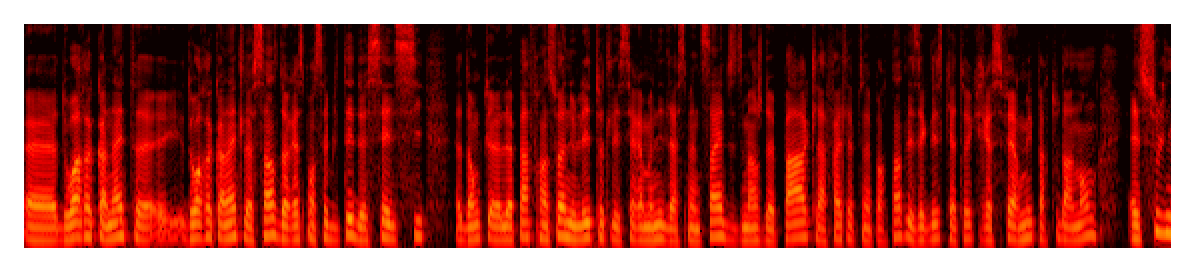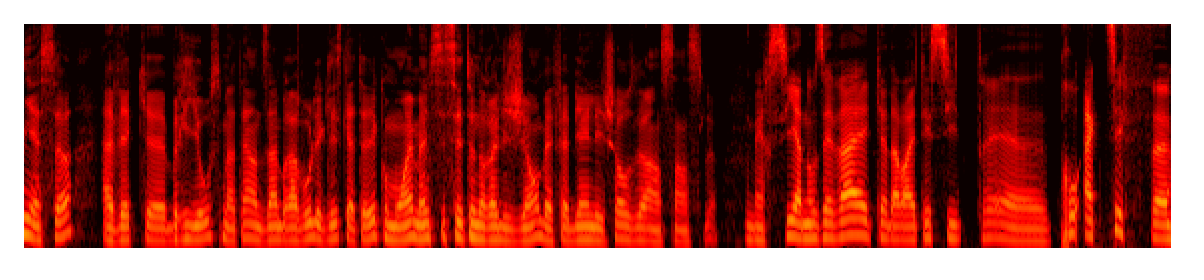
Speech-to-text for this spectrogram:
euh, doit, reconnaître, euh, doit reconnaître le sens de responsabilité de celle-ci. Donc, euh, le pape François a annulé toutes les cérémonies de la semaine sainte, du dimanche de Pâques, la fête la plus importante. Les églises catholiques restent fermées partout dans le monde. Elle soulignait ça avec brio ce matin en disant bravo, l'Église catholique, au moins, même si c'est une religion, ben, fait bien les choses là, en ce sens-là. Merci à nos évêques d'avoir été si très euh, proactifs. Euh,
